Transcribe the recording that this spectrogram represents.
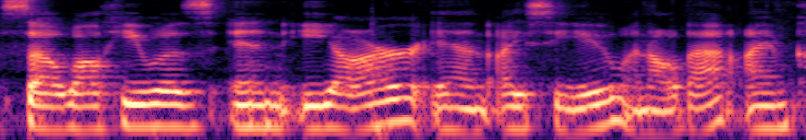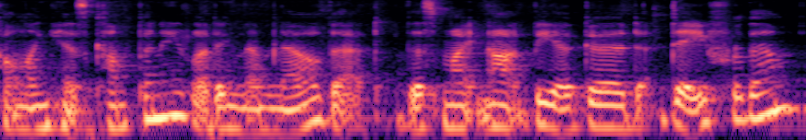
So while he was in ER and ICU and all that, I am calling his company, letting them know that this might not be a good day for them,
